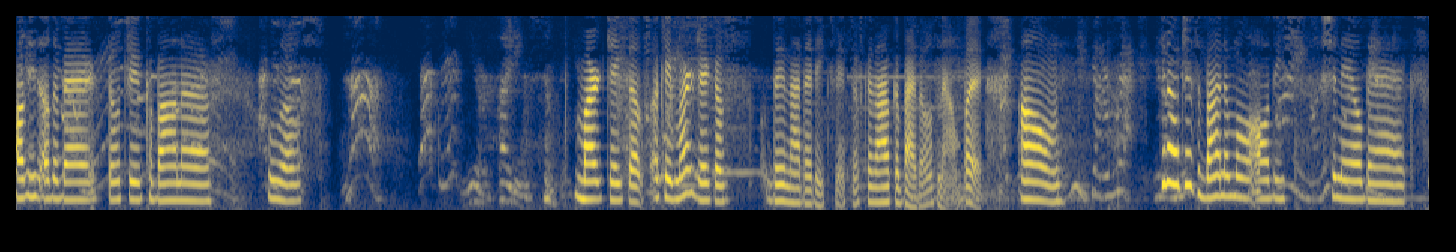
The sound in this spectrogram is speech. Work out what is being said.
all these other bags? Dolce Gabbana. Who else? Marc Jacobs. Okay, Marc Jacobs. They're not that expensive because I could buy those now. But um, you know, just buying them all, all these Chanel bags.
